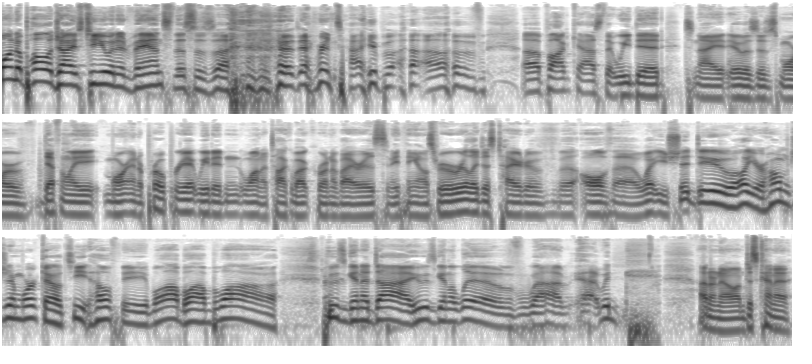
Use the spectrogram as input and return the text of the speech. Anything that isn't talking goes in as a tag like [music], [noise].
wanted to apologize to you in advance. This is a, [laughs] a different type of uh, podcast that we did tonight. It was just more, definitely more inappropriate. We didn't want to talk about coronavirus, anything else. We were really just tired of uh, all of uh, what you should do, all your home gym workouts, eat healthy, blah blah blah. Who's gonna die? Who's gonna live? Uh, we, I don't know. I'm just kind of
